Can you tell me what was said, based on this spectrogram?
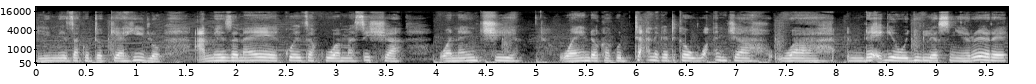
limeweza kutokea hilo, ameweza na yeye kuweza kuhamasisha wananchi waende wakakutane katika uwanja wa ndege wa Julius Nyerere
